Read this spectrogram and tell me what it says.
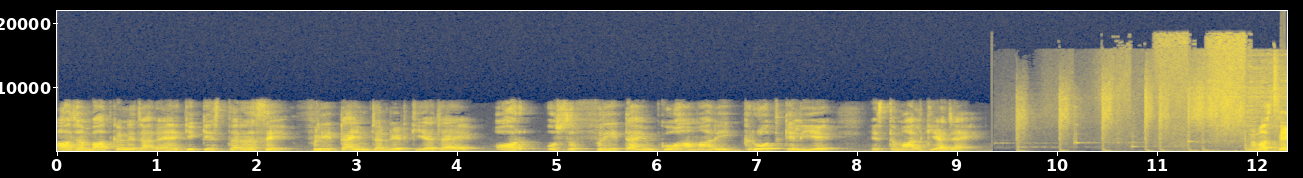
आज हम बात करने जा रहे हैं कि किस तरह से फ्री टाइम जनरेट किया जाए और उस फ्री टाइम को हमारी ग्रोथ के लिए इस्तेमाल किया जाए। नमस्ते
